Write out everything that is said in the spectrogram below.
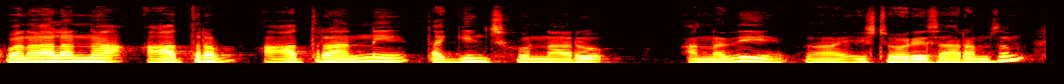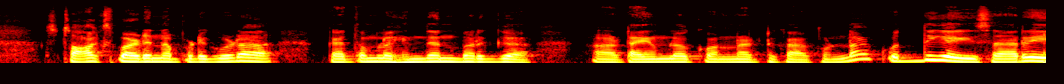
కొనాలన్న ఆత్ర ఆత్రాన్ని తగ్గించుకున్నారు అన్నది ఈ స్టోరీ సారాంశం. స్టాక్స్ పడినప్పటికీ కూడా గతంలో హిందన్బర్గ్ టైంలో కొన్నట్టు కాకుండా కొద్దిగా ఈసారి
